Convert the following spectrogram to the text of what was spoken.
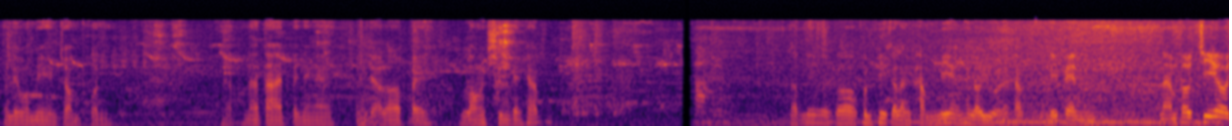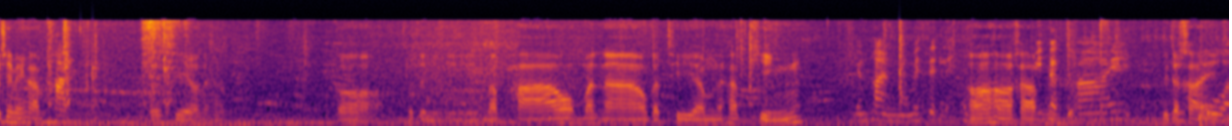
เขาเรียกว่าเมี่ยงจอมพลนะครับหน้าตาเป็นยังไง เดี๋ยวเราไปลองชิมกันครับ ครับนี่ก็คุณพี่กำลังทำเมี่ยงให้เราอยู่นะครับ อันนี้เป็นน้ำเต้าเจี้ยวใช่ไหมครับ ค่ะเต้าเจี้ยวนะครับ ก็ก็จะมีมะพร้าวมะนาวกระเทียมนะครับ ขิงยังหั่นยังไม่เสร็จเลย อ๋อครับมีตะไคร้มีตะไคร้ถั่ว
